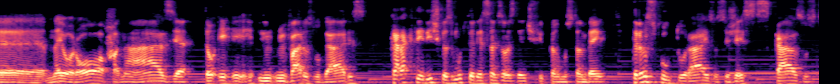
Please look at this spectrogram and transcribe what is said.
é, na Europa, na Ásia, então, e, e, em, vários lugares. Características muito interessantes nós identificamos também. Transculturais, ou seja, esses casos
